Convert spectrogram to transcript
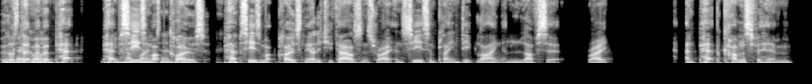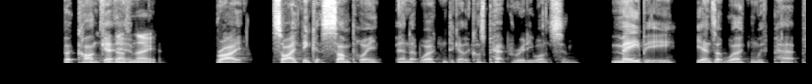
Because Okay, don't remember, on. Pep, Pep You sees him up close. Pep sees him up close in the early 2000s, right? And sees him playing deep lying and loves it, right? And Pep comes for him, but can't get him. 2008. Right. So I think at some point they end up working together because Pep really wants him. Maybe he ends up working with Pep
